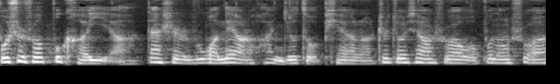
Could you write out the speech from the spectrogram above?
不是说不可以啊，但是如果那样的话，你就走偏了。这就像说我不能说，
